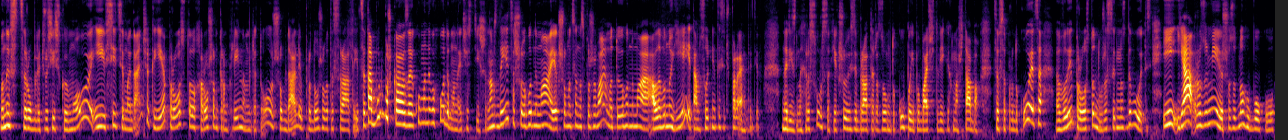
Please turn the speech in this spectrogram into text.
Вони все це роблять російською мовою, і всі ці майданчики є просто хорошим трампліном для того, щоб далі продовжувати срати. І це та бульбашка, за яку ми не виходимо найчастіше. Нам здається, що його немає. Якщо ми це не споживаємо, то його немає. Але воно є, і там сотні тисяч переглядів на різних ресурсах. Якщо їх зібрати разом докупи і побачити, в яких масштабах це все продукується, ви просто дуже сильно здивуєтесь. І я розумію, що з одного боку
